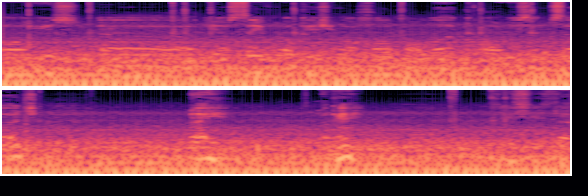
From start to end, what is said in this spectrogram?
or use uh, your safe location or home or work or recent search. Right. Okay. This is the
